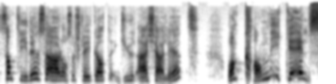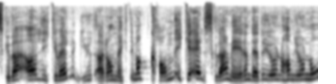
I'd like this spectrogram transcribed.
Samtidig så er det også slik at Gud er kjærlighet. Og han kan ikke elske deg allikevel. Gud er allmektig, men han kan ikke elske deg mer enn det gjør, han gjør nå.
